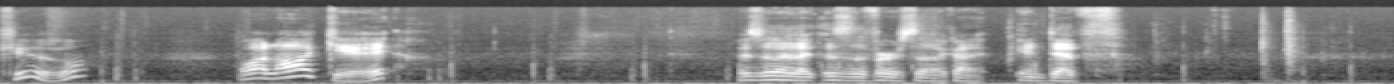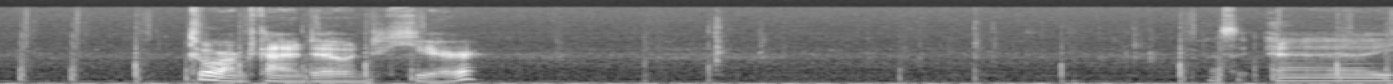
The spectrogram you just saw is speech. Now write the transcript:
Cool. Oh, I like it. This is really like this is the first uh, kind of in-depth I'm kind of doing here. Let's see. Uh,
